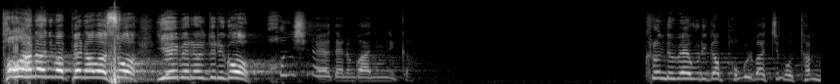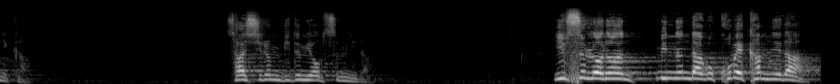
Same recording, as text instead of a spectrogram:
더 하나님 앞에 나와서 예배를 드리고 헌신해야 되는 거 아닙니까? 그런데 왜 우리가 복을 받지 못합니까? 사실은 믿음이 없습니다. 입술로는 믿는다고 고백합니다.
